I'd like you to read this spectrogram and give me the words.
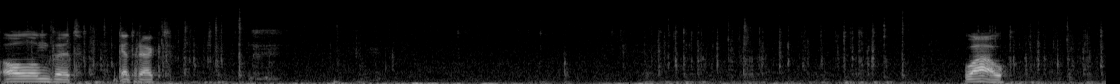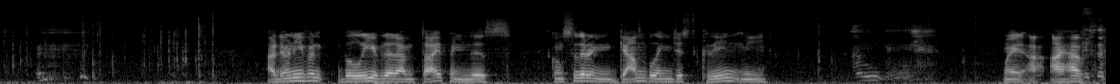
all on vid. Get wrecked. Wow. I don't even believe that I'm typing this, considering gambling just cleaned me. Um, Wait, I, I you have said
